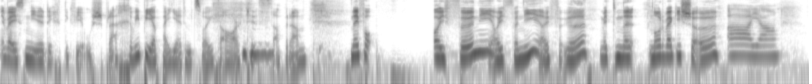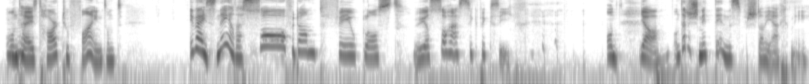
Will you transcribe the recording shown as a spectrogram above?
ich weiß nie richtig wie aussprechen, wie bei, bei jedem zweiten Artist, aber ähm, nein, von Euphony, Euphony, Euphony äh, mit einem norwegischen Ö Ah, ja. und Mhm. heisst Hard to Find. Und ich weiß nicht, ich habe so verdammt viel gelost, weil ich so hässig war. und ja, und er ist nicht drin, das verstehe ich echt nicht.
